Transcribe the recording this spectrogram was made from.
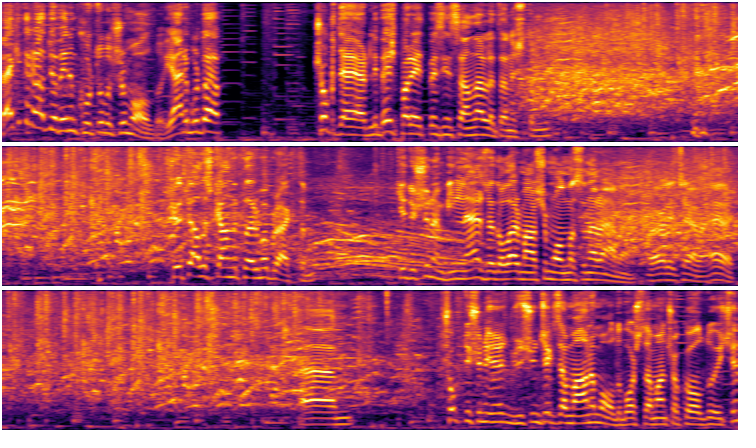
belki de radyo benim kurtuluşum oldu. Yani burada çok değerli, beş para etmez insanlarla tanıştım. Kötü alışkanlıklarımı bıraktım. Ki düşünün binlerce dolar maaşım olmasına rağmen. Öyle şey var, evet. Ee, çok düşünecek, düşünecek zamanım oldu boş zaman çok olduğu için.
